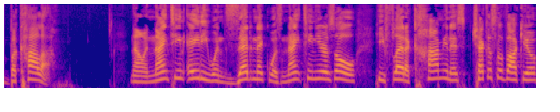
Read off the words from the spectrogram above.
Bakala. Now, in 1980, when Zdenek was 19 years old, he fled a communist Czechoslovakia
